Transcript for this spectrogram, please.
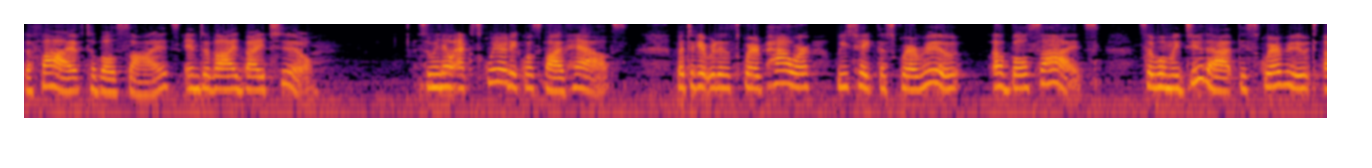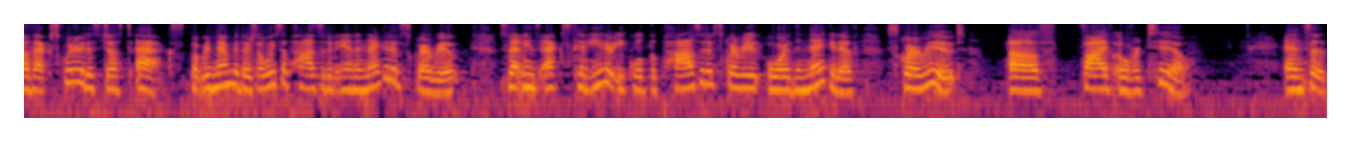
the 5 to both sides and divide by 2. So we know x squared equals 5 halves. But to get rid of the squared power, we take the square root of both sides. So when we do that, the square root of x squared is just x. But remember, there's always a positive and a negative square root. So that means x can either equal the positive square root or the negative square root of 5 over 2. And so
